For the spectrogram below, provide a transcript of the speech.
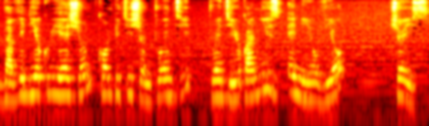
the video creation competition 2020 you can use any of your choice.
